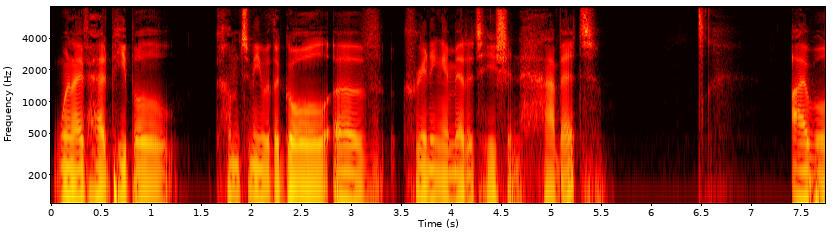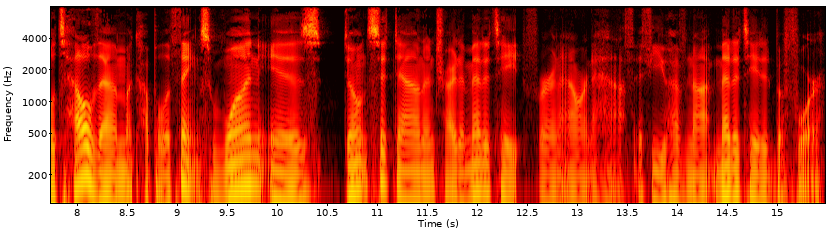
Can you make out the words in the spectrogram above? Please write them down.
when I've had people come to me with a goal of creating a meditation habit, I will tell them a couple of things. One is don't sit down and try to meditate for an hour and a half if you have not meditated before.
